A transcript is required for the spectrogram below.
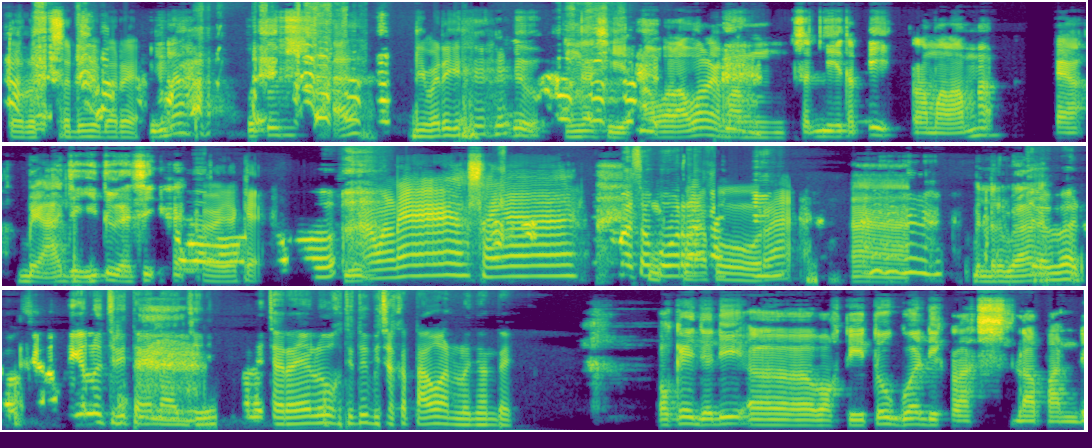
turut sedih bar ya. Gimana? Putus. Gimana gitu? Enggak sih. Awal-awal emang sedih tapi lama-lama kayak B aja gitu gak sih? Oh ya kayak awalnya saya masa borak pura-pura. Nah, bener banget. coba dong sekarang mendingan lu ceritain aja gimana caranya lu waktu itu bisa ketahuan lu nyontek Oke, jadi eh, waktu itu gue di kelas 8D.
